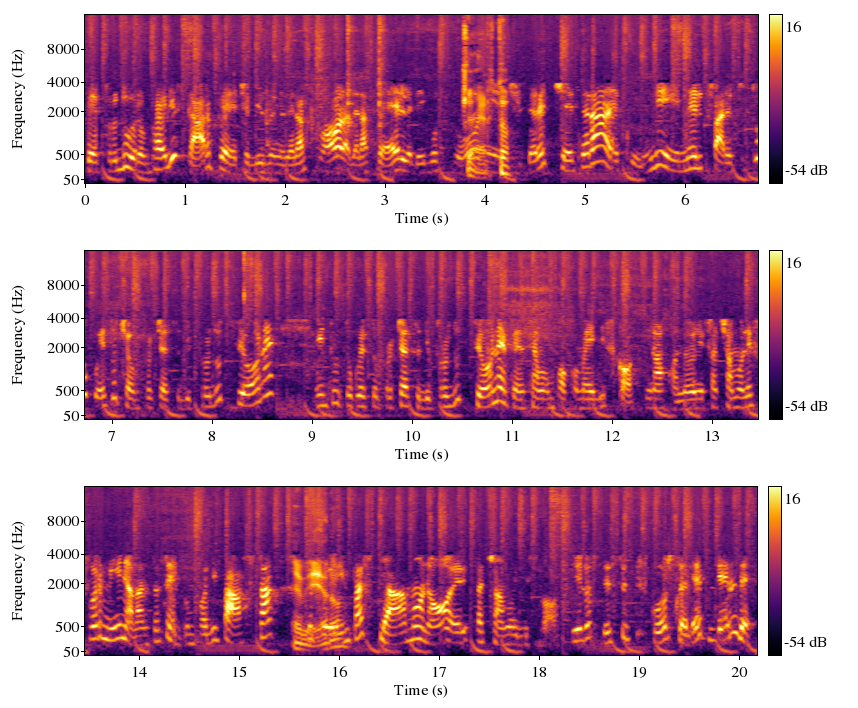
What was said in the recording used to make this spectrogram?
Per produrre un paio di scarpe c'è bisogno della suola, della pelle, dei bottoni, Certo. eccetera, eccetera, e quindi nel fare tutto questo c'è un processo di produzione. In tutto questo processo di produzione pensiamo un po' come ai biscotti, no? Quando noi facciamo le formine avanza sempre un po' di pasta È e vero. poi impastiamo no? e rifacciamo i biscotti. E lo stesso discorso le aziende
